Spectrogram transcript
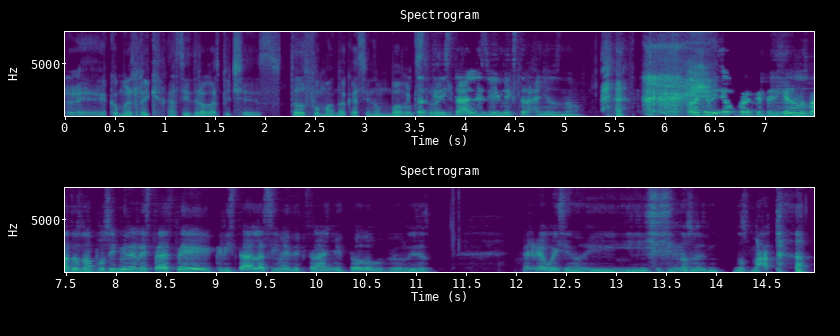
Eh, como el Rick, así drogas, pinches, todos fumando acá haciendo un bomb Putas extraño. cristales bien extraños, ¿no? Ahora que, para que te dijeron los vatos, no, pues sí, miren, está este cristal así medio extraño y todo, pero dices, verga, güey, si no- y, y si nos, nos mata.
